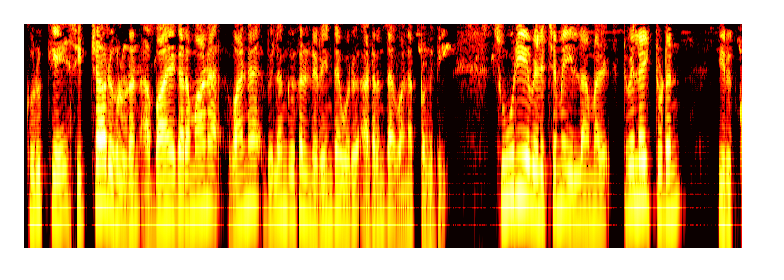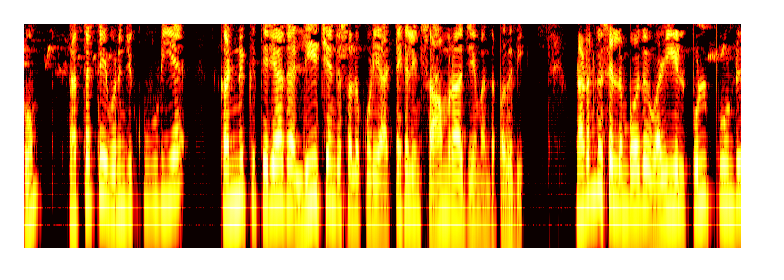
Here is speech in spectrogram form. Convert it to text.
குறுக்கே சிற்றாறுகளுடன் அபாயகரமான வன விலங்குகள் நிறைந்த ஒரு அடர்ந்த வனப்பகுதி. சூரிய வெளிச்சமே இல்லாமல் ட்விலைட்டுடன் இருக்கும். ரத்தத்தை உறிஞ்சக்கூடிய கண்ணுக்கு தெரியாத லீச் என்று சொல்லக்கூடிய அட்டைகளின் சாம்ராஜ்யம் அந்த பகுதி. நடந்து செல்லும்போது வழியில் புல் பூண்டு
